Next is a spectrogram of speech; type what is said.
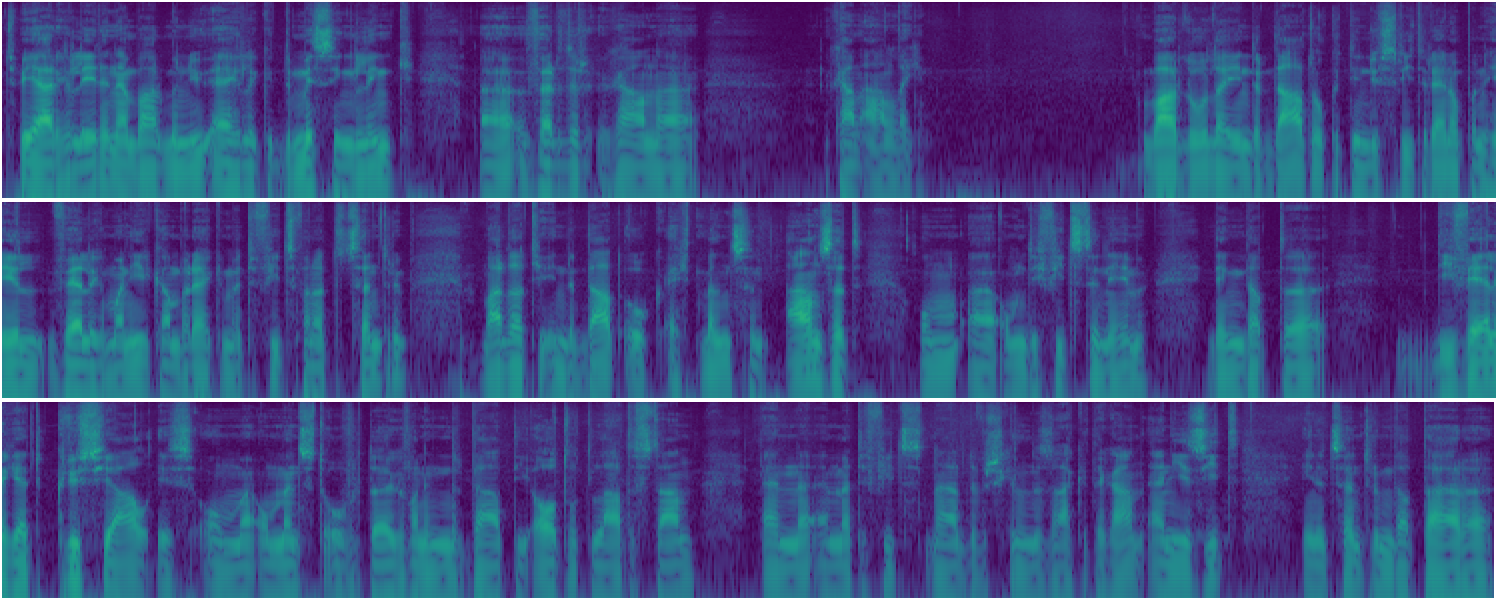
twee jaar geleden en waar we nu eigenlijk de missing link verder gaan, gaan aanleggen. Waardoor dat je inderdaad ook het industrieterrein op een heel veilige manier kan bereiken met de fiets vanuit het centrum. Maar dat je inderdaad ook echt mensen aanzet om, uh, om die fiets te nemen. Ik denk dat uh, die veiligheid cruciaal is om, uh, om mensen te overtuigen van inderdaad die auto te laten staan en, en met de fiets naar de verschillende zaken te gaan. En je ziet in het centrum dat daar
